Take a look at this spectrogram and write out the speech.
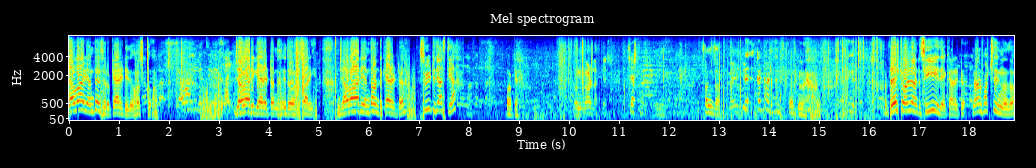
ಜವಾರಿ ಅಂತ ಹೆಸರು ಕ್ಯಾರೆಟ್ ಇದು, ಹೊಸ್ತು. ಜವಾರಿ ಕ್ಯಾರೆಟ್ ಅಂತ, ಇದು ಸಾರಿ ಜವಾರಿ ಅಂತ ಉಂಟು ಕ್ಯಾರೆಟ್ ಸ್ವೀಟ್ ಜಾಸ್ತಿಯಾ? ಓಕೆ ಒಂದು ನೋಡ್ಲಾ? ಸಣ್ಣ ಸರ್. ಟೇಸ್ಟ್ ಒಳ್ಳೆ ಉಂಟು ಸಿಹಿ ಇದೆ ಕ್ಯಾರೆಟು. ನಾನು ಫಸ್ಟ್ ತಿನ್ನೋದು.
